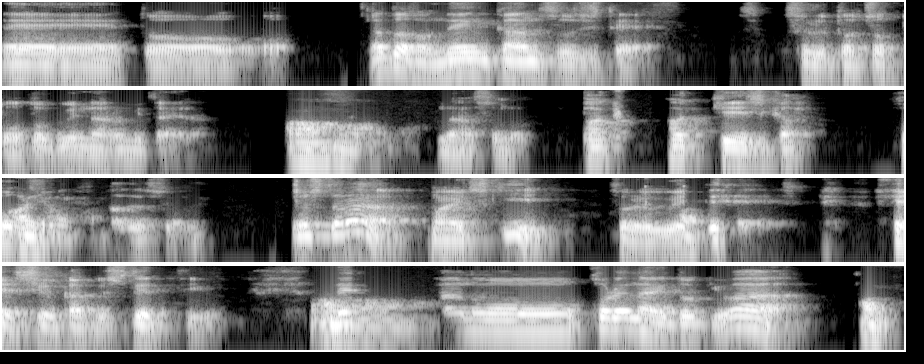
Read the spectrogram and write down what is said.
えっ、ー、と、あとはその年間通じてするとちょっとお得になるみたいな。ああ。な、そのパパッケージ化。はいはい、ですよね。そしたら、毎月それを植えて、はい、収穫してっていう。で、あのー、来れないときは、はい、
